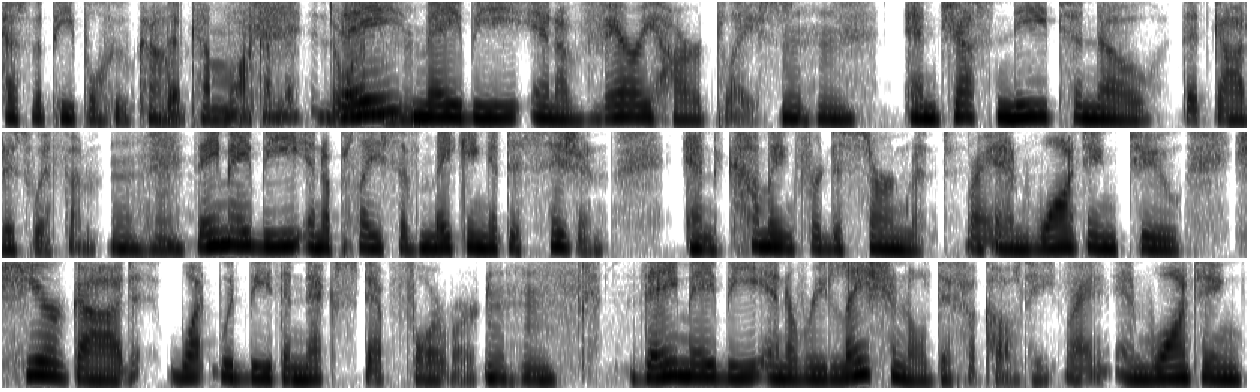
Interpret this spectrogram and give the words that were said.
as the people who come. That come walk on the door. They mm-hmm. may be in a very hard place mm-hmm. and just need to know that God is with them. Mm-hmm. They may be in a place of making a decision and coming for discernment Right. and wanting to hear God, what would be the next step forward. They may be in a relational difficulty Right. and wanting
